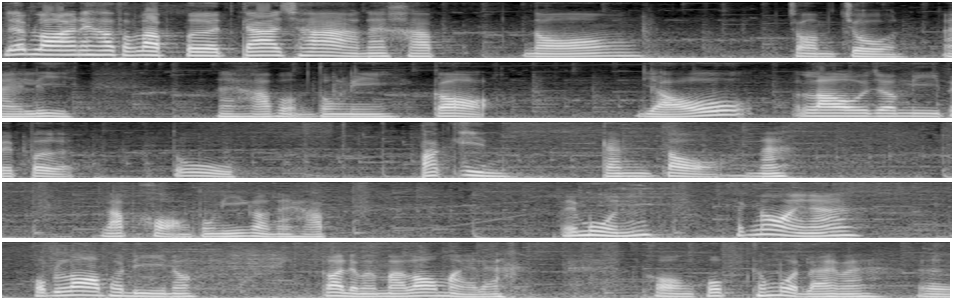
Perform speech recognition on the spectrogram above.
เรียบร้อยนะครับสำหรับเปิดกาชานะครับ น้องจอมโจรไอรีนะครับผมตรงนี้ก็เดี๋ยวเราจะมีไปเปิดตู้ปลั๊กอินกันต่อนะ รับของตรงนี้ก่อนนะครับ ไปหมุนสักหน่อยนะ ครบรอบพอดีเนาะ ก็เดี๋ยวมันมารอบใหม่แล้ว ของครบทั้งหมดแล้วไหมเออ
